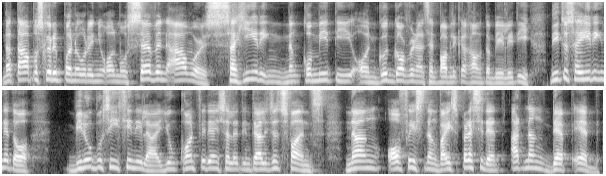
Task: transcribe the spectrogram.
Natapos ko rin panoorin yung almost 7 hours sa hearing ng Committee on Good Governance and Public Accountability. Dito sa hearing nito, binubusisi nila yung confidential at intelligence funds ng Office ng Vice President at ng DepEd.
